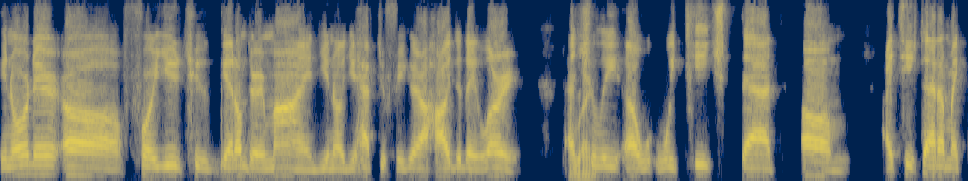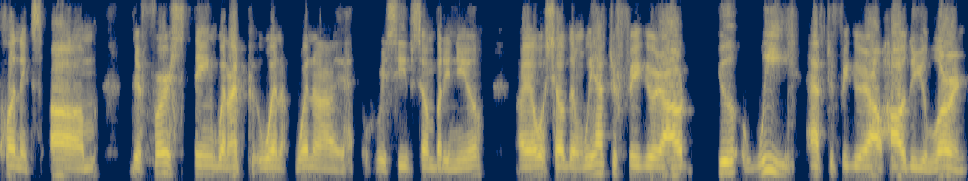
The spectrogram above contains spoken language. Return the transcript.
in order uh, for you to get on their mind, you know, you have to figure out how do they learn. Right. Actually, uh, we teach that. Um, I teach that at my clinics. Um, the first thing when I when when I receive somebody new, I always tell them we have to figure out. You we have to figure out how do you learn.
